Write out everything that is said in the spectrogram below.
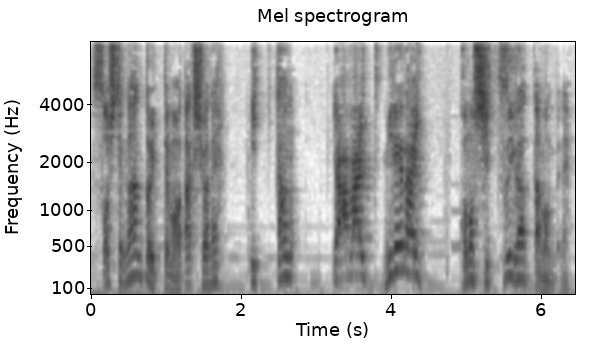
そしてなんと言っても私はね、一旦、やばい見れないこの失墜があったもんでね。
